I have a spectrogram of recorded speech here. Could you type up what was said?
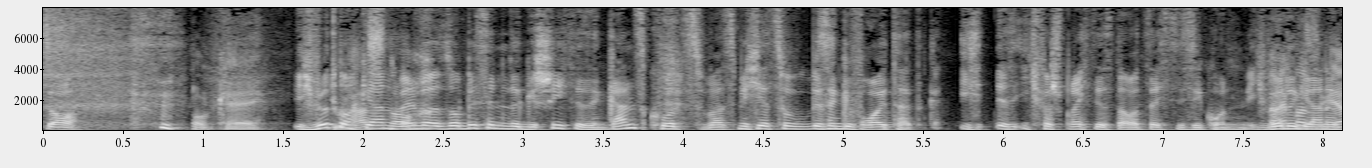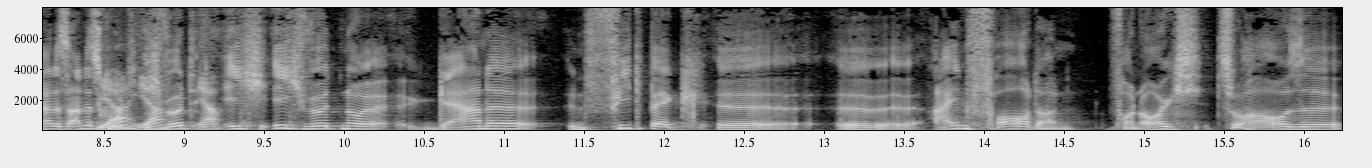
So, Okay. Ich würde noch gerne, wenn wir so ein bisschen in der Geschichte sind, ganz kurz, was mich jetzt so ein bisschen gefreut hat. Ich, ich verspreche, es dauert 60 Sekunden. Ich würde Nein, gerne. Ja, das ist alles ja, gut. Ja, ich würde ja. ich, ich würd nur gerne ein Feedback äh, äh, einfordern von euch zu Hause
